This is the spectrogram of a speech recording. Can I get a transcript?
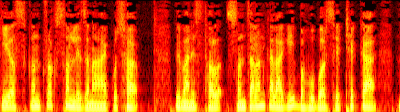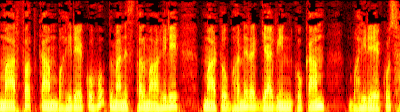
केएस कन्स्ट्रक्सनले जनाएको छ। विमानस्थल सञ्चालनका लागि बहुवर्षे ठेक्का मार्फत काम भइरहेको हो। विमानस्थलमा अहिले माटो भर्ने र ग्याबिनको काम भइरहेको छ।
